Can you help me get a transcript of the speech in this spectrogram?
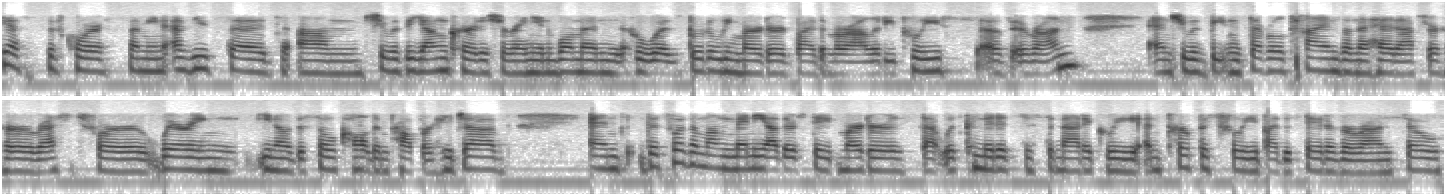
Yes, of course. I mean, as you said, um, she was a young Kurdish Iranian woman who was brutally murdered by the morality police of Iran. And she was beaten several times on the head after her arrest for wearing, you know, the so-called improper hijab. And this was among many other state murders that was committed systematically and purposefully by the state of Iran. So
